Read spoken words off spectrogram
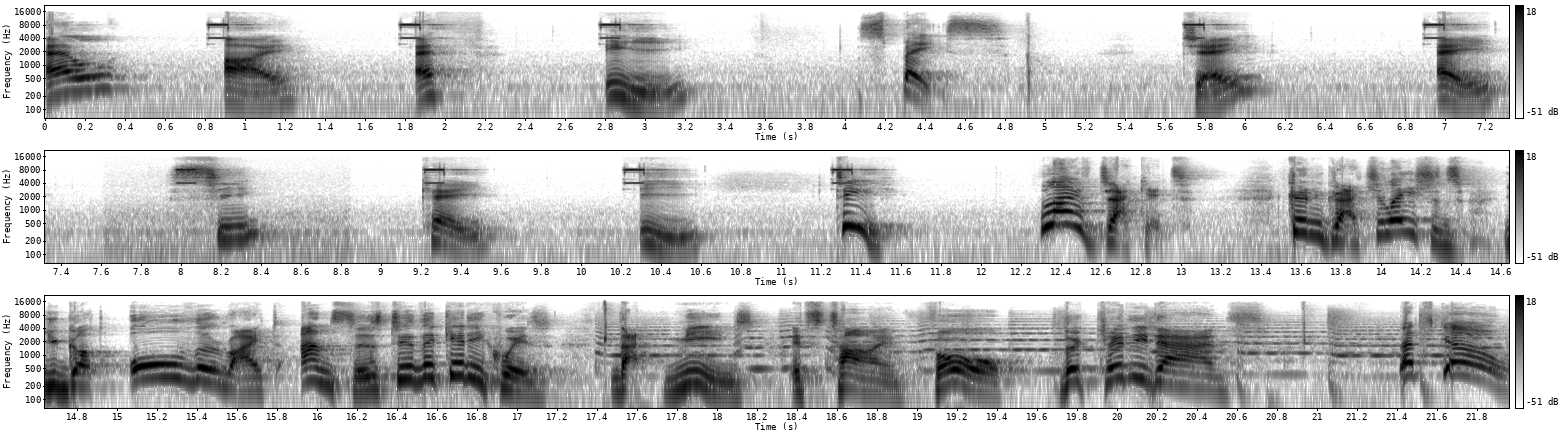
L I F E space J A C K E T. Life jacket. Congratulations, you got all the right answers to the Kidi quiz. That means it's time for the Kidi dance. Let's go!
